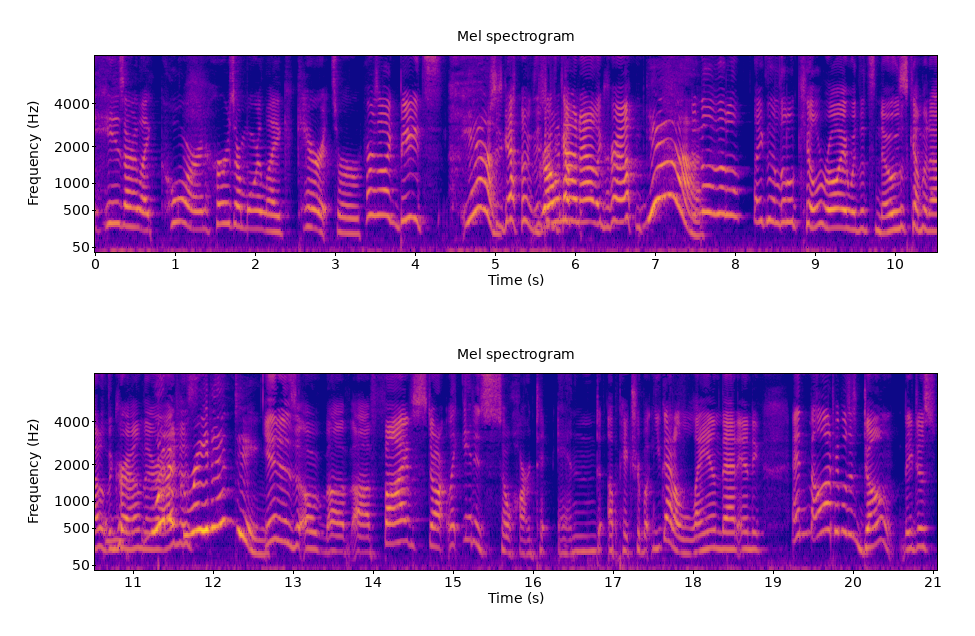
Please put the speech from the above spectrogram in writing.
his are like corn. Hers are more like carrots or Hers are like beets. yeah, She's got she's Growing coming out of the ground. yeah. And the little like the little Kilroy with its nose coming out of the ground there. What I a just great ending! It is a, a, a five star. Like it is so hard to end a picture, but you got to land that ending, and a lot of people just don't. They just,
